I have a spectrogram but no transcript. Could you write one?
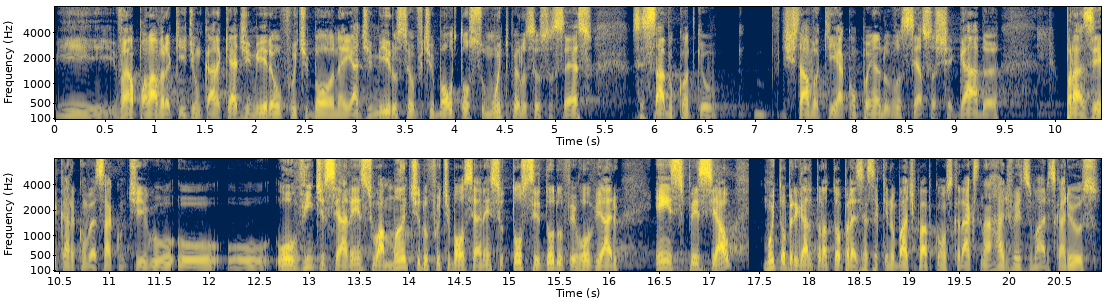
E vai uma palavra aqui de um cara que admira o futebol, né? E admira o seu futebol, torço muito pelo seu sucesso. Você sabe o quanto que eu estava aqui acompanhando você, a sua chegada, Prazer, cara, conversar contigo. O, o, o, ouvinte cearense, o amante do futebol cearense, o torcedor do ferroviário em especial. Muito obrigado pela tua presença aqui no Bate-Papo com os Craques na Rádio Verdes Mares, Carius.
